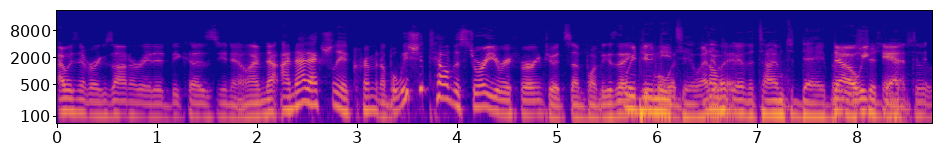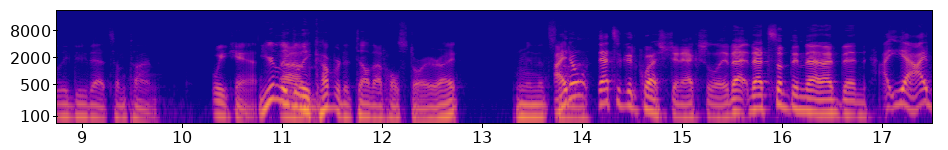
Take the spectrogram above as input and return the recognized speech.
I was never exonerated because you know I'm not I'm not actually a criminal. But we should tell the story you're referring to at some point because I We do need to. I don't do think it. we have the time today, but No, we we should can't. absolutely do that sometime. we can't. You're legally Um, covered to tell that whole story, right? I mean, that's I don't. a- That's a good question, actually. That that's something that I've been. I, yeah, I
